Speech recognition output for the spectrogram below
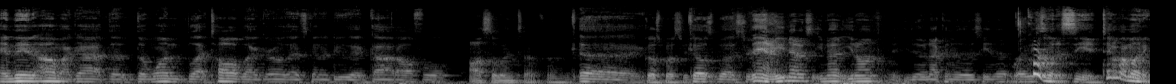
and then oh my god, the the one black tall black girl that's gonna do that god awful Also in top five. uh, Ghostbusters. Ghostbusters. Man, are you not? You know, you don't. You're not going to see that. Of course, I want to see it. Take my money.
